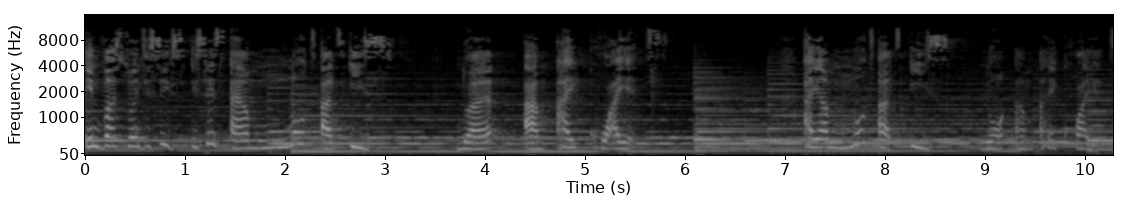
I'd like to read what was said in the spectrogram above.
In verse 26, he says, I am not at ease, nor am I quiet. I am not at ease, nor am I quiet.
